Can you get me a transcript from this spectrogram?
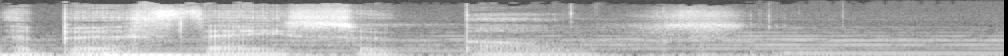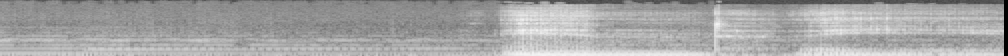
the birthday soup bowls, and the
